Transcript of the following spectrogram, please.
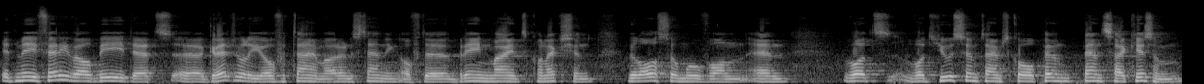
it may very well be that uh, gradually over time our understanding of the brain-mind connection will also move on and what, what you sometimes call pan, panpsychism,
